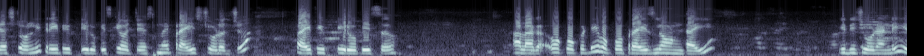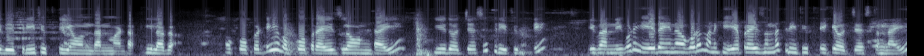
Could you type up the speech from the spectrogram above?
జస్ట్ ఓన్లీ త్రీ ఫిఫ్టీ రూపీస్కి వచ్చేస్తున్నాయి. ప్రైస్ చూడొచ్చు. ఫైవ్ ఫిఫ్టీ రూపీస్ అలాగా ఒక్కొక్కటి ఒక్కో ప్రైస్లో ఉంటాయి. ఇది చూడండి ఇది త్రీ ఫిఫ్టీ ఉందన్నమాట. ఇలాగా ఒక్కొక్కటి ఒక్కో ప్రైస్లో ఉంటాయి. ఇది వచ్చేసి త్రీ ఫిఫ్టీ ఇవన్నీ కూడా ఏదైనా కూడా మనకి ఏ ప్రైస్ ఉన్నా త్రీ ఫిఫ్టీకే వచ్చేస్తున్నాయి.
